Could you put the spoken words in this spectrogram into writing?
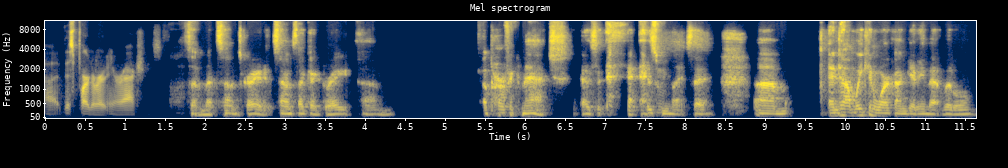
uh, this part of our interactions awesome that sounds great it sounds like a great um, a perfect match, as as we might say. Um, and Tom, we can work on getting that little.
